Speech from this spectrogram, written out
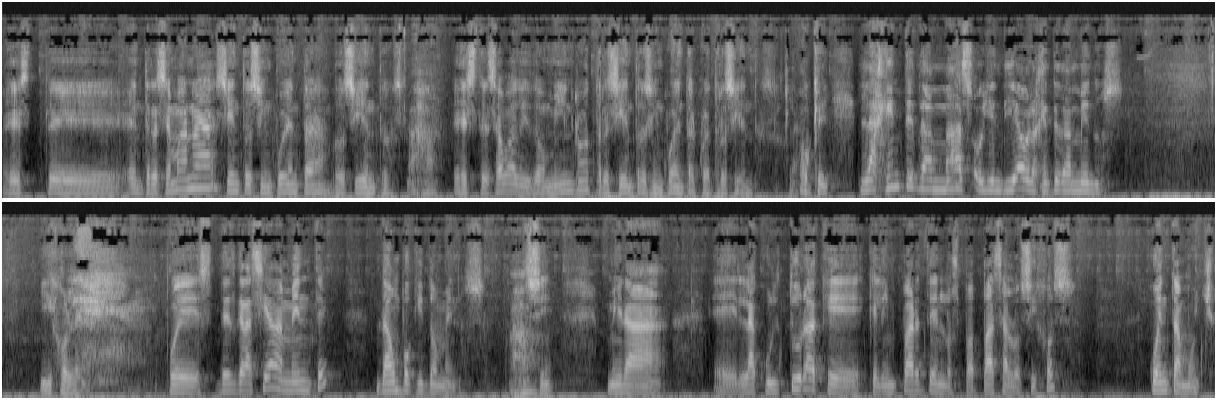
Este, entre semana 150, 200. Ajá. Este sábado y domingo 350, 400. Claro. Ok. ¿La gente da más hoy en día o la gente da menos? Híjole, pues desgraciadamente da un poquito menos. Ajá. ¿sí? Mira, eh, la cultura que, que le imparten los papás a los hijos cuenta mucho.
